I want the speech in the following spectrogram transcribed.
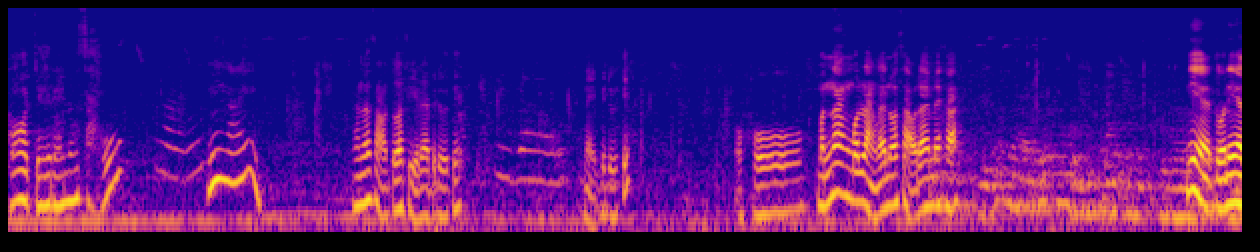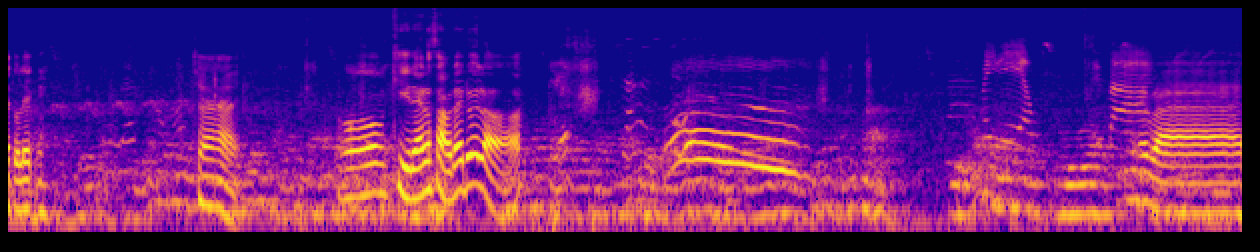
พ่อเจอไดโนเสาร์หนูนี่ไงไดโนเสาร์ตัวสีอะไรไปดูสิสีแดง ไหนไปดูสิ โอ้โห มันนั่งบนหลังไดโนเสาร์ได้ไหมคะ เนี่ยตัวเนี้ยตัวเล็กนี่ ใช่ โอ้ขี่ไดโนเสาร์ได้ด้วยเหรอสีเล็กไม่แล้วบ๊ายบายบ๊ายบาย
